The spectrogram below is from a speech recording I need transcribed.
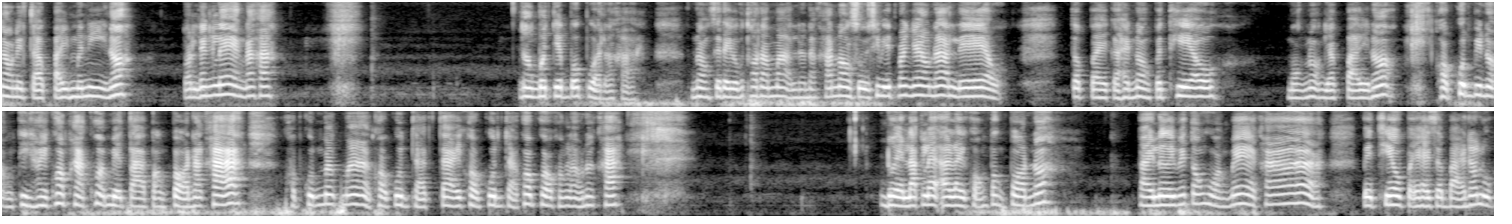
น้องได้จากไปเมื้อนี้เนาะตอนแรงๆนะคะ น้องบ่เจ็บบ่ปวดแล้วค่ะน้องแสดงว่าทรมานแล้วนะคะน้องสู้ชีวิตมายาวนานแล้ว ต่อไปก็ให้น้องไปเที่ยวมองน้องอยากไปเนาะขอบคุณพี่น้องที่ให้ความหักความเมตตาปังปอนะคะ ขอบคุณมากๆ ขอบคุณจากใจ ขอบคุณจากครอบครัวของเรานะคะด้วยรักและอะไรของปังปอนเนาะไปเลยไม่ต้องห่วงแม่ค่ะ ไปเที่ยวไปให้สบายนาะลูก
